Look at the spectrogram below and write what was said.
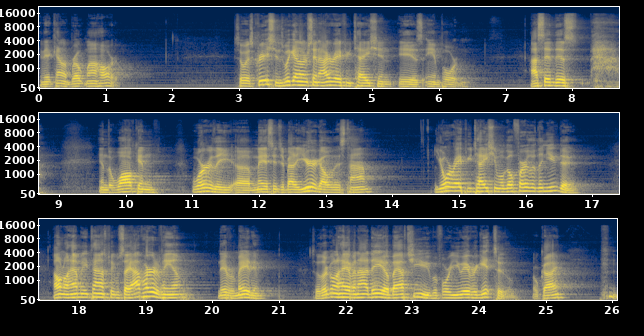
And it kind of broke my heart. So, as Christians, we got to understand our reputation is important. I said this in the Walking Worthy uh, message about a year ago this time. Your reputation will go further than you do. I don't know how many times people say, I've heard of him, never met him. So they're going to have an idea about you before you ever get to them, okay?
